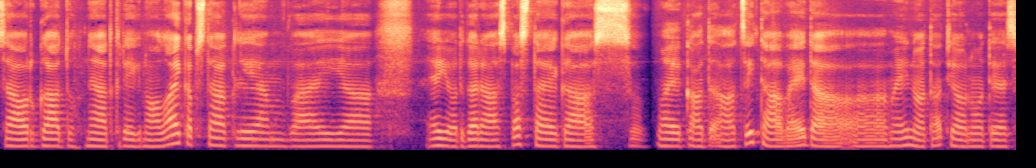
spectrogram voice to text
cauri gadu, neatkarīgi no laikapstākļiem, vai ejot garās pastaigās, vai kādā citā veidā mēģinot atjaunoties.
